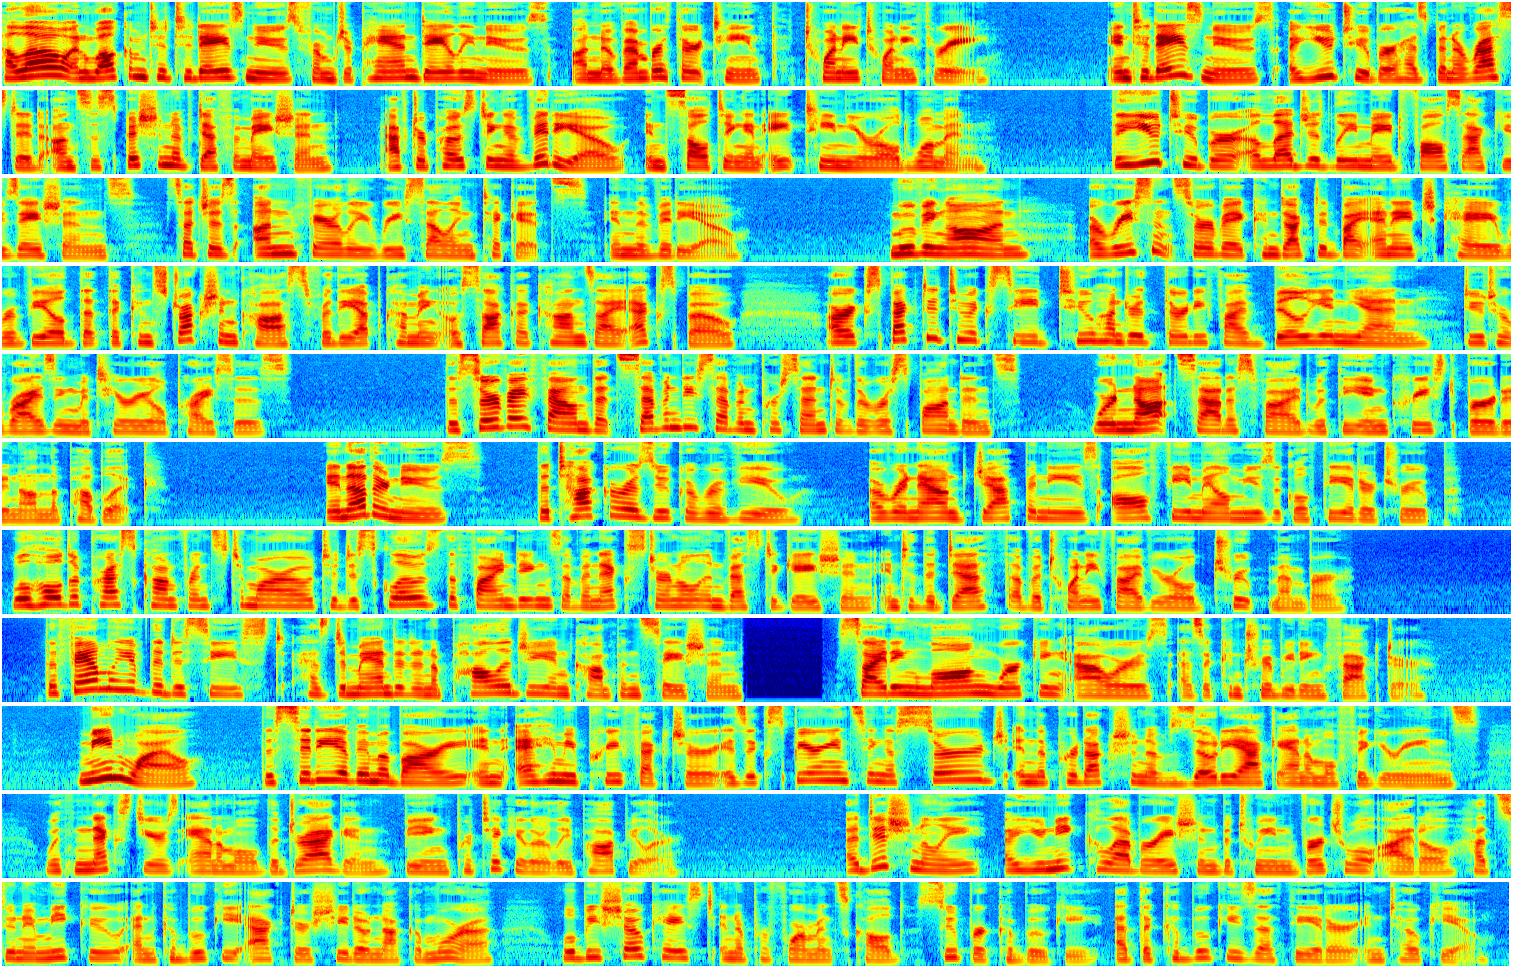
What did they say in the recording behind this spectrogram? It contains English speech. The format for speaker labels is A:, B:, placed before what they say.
A: Hello and welcome to today's news from Japan Daily News on November 13th, 2023. In today's news, a YouTuber has been arrested on suspicion of defamation after posting a video insulting an 18 year old woman. The YouTuber allegedly made false accusations, such as unfairly reselling tickets, in the video. Moving on, a recent survey conducted by NHK revealed that the construction costs for the upcoming Osaka Kansai Expo are expected to exceed 235 billion yen due to rising material prices. The survey found that 77% of the respondents were not satisfied with the increased burden on the public. In other news, the Takarazuka Revue, a renowned Japanese all female musical theater troupe, will hold a press conference tomorrow to disclose the findings of an external investigation into the death of a 25 year old troupe member. The family of the deceased has demanded an apology and compensation, citing long working hours as a contributing factor. Meanwhile, the city of Imabari in Ehime Prefecture is experiencing a surge in the production of zodiac animal figurines, with next year's animal, the dragon, being particularly popular. Additionally, a unique collaboration between virtual idol Hatsune Miku and kabuki actor Shido Nakamura will be showcased in a performance called Super Kabuki at the Kabukiza Theater in Tokyo.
